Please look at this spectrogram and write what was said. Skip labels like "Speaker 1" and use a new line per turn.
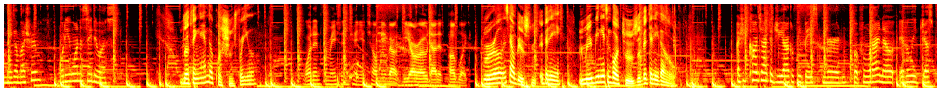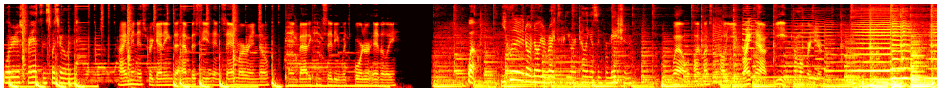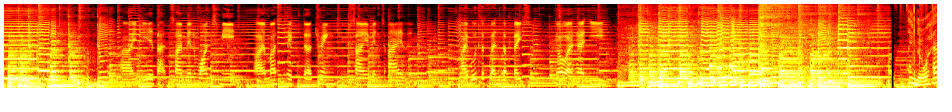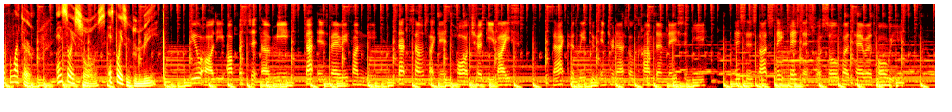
Mango Mushroom. What do you want to say to us?
Nothing, and no questions for you.
What information can you tell me about DRO that is public?
Rural is now based in Italy. You may be needs some tours of Italy though.
I should contact a geography-based nerd, but from what I know, Italy just borders France and Switzerland.
Hyman is forgetting the embassies in San Marino and Vatican City which border Italy.
Well, you clearly don't know your rights if you aren't telling us information.
Well, I must tell ye right now. Ye, come over here. I hear that Simon wants me. I must take the train to Simon's Island. I will defend the base. Go ahead, ye.
I know I have water, and soy sauce is poison to me.
You are the opposite of me. That is very funny. That sounds like a torture device. That could lead to international condemnation. This is not state business for Sofa territory.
